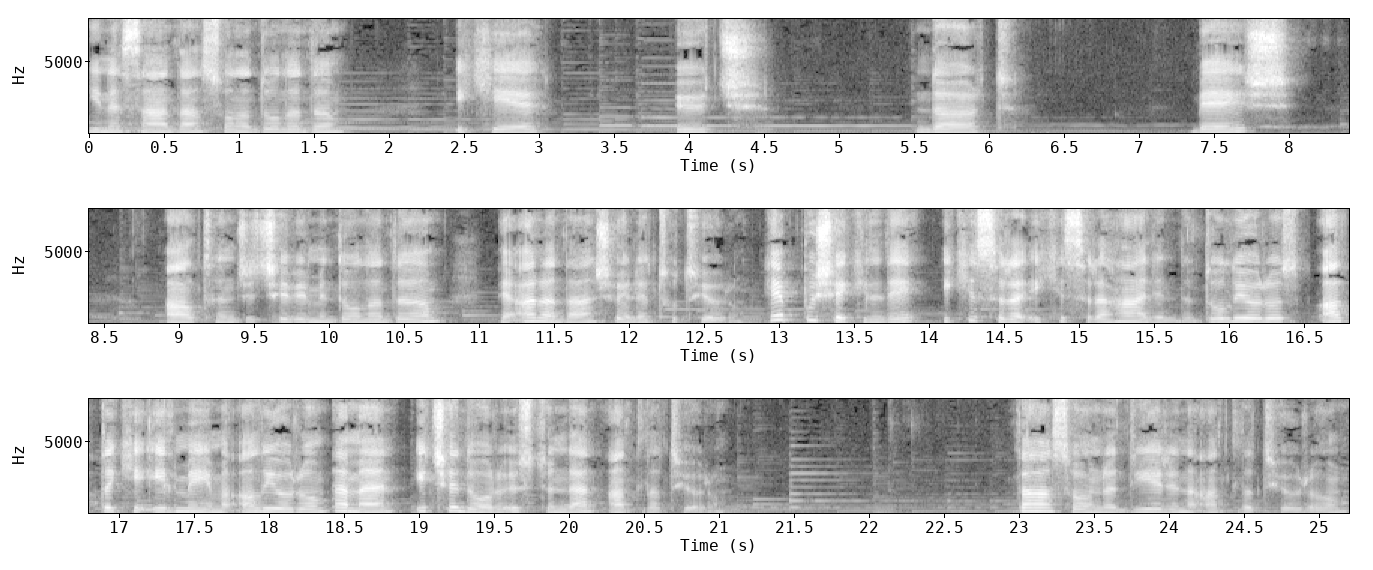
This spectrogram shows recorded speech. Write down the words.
Yine sağdan sola doladım. 2 3 4 5 6. çevimi doladım ve aradan şöyle tutuyorum. Hep bu şekilde iki sıra iki sıra halinde doluyoruz. Alttaki ilmeğimi alıyorum. Hemen içe doğru üstünden atlatıyorum. Daha sonra diğerini atlatıyorum.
